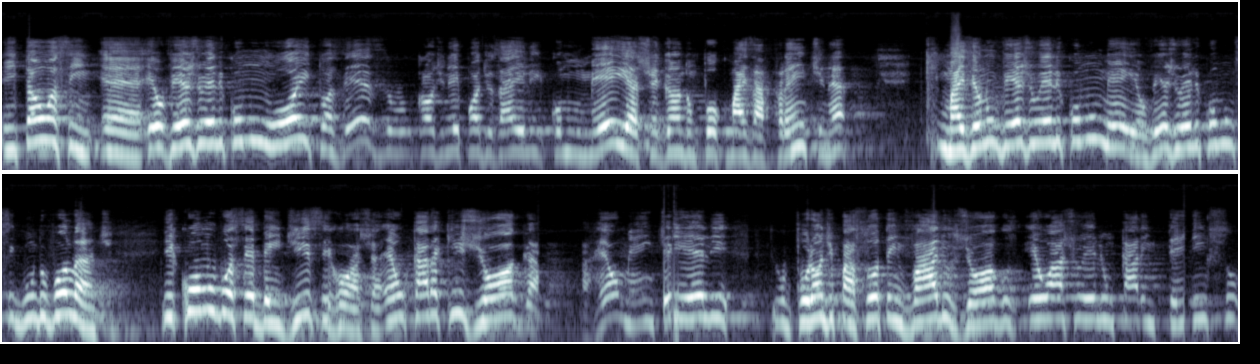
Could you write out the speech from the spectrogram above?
Então, assim, é, eu vejo ele como um oito, às vezes, o Claudinei pode usar ele como um meia, chegando um pouco mais à frente, né? Mas eu não vejo ele como um meia, eu vejo ele como um segundo volante. E como você bem disse, Rocha, é um cara que joga realmente. Ele, por onde passou, tem vários jogos. Eu acho ele um cara intenso,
